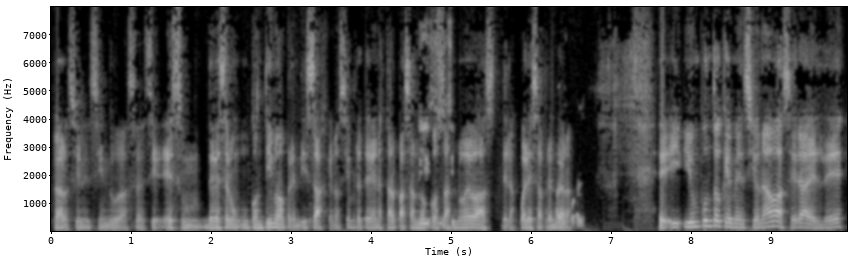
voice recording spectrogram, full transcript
Claro, sin, sin duda. es un, debe ser un, un continuo aprendizaje, ¿no? Siempre te deben estar pasando Sí, cosas sí. nuevas de las cuales aprender. Cual. Eh, y, y un punto que mencionabas era el de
